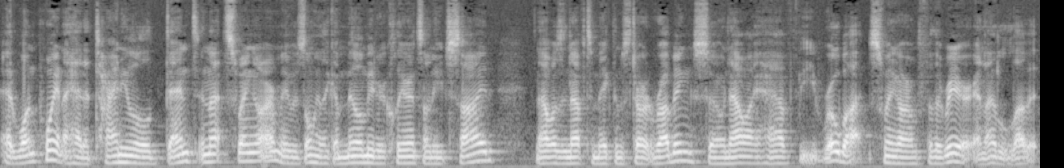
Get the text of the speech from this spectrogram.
at one point I had a tiny little dent in that swing arm. It was only like a millimeter clearance on each side. And That was enough to make them start rubbing, so now I have the robot swing arm for the rear, and I love it.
